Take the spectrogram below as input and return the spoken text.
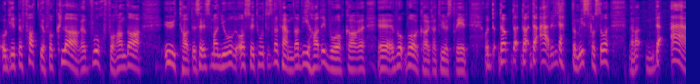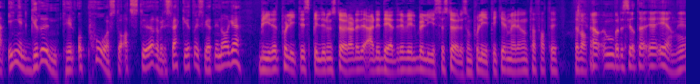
og gripe fatt i å forklare hvorfor han da uttalte seg som han gjorde også i 2005, da vi hadde vår, kar, eh, vår, karikaturstrid. Og da, da, da, er det lett å misforstå. Men det er ingen grunn til å påstå at Støre vil svekke ytringsfriheten i Norge. Blir det et politisk spill rundt Støre? Er det, er det det dere vil belyse Støre som politiker, mer enn å ta fatt i debatten? Ja, jeg må bare si at jeg er enig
